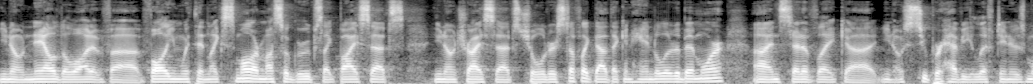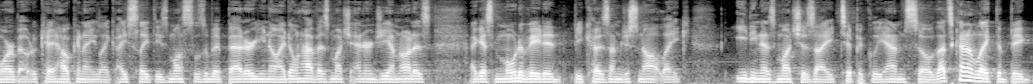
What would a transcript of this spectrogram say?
you know nailed a lot of uh, volume within like smaller muscle groups like biceps, you know, triceps, shoulders, stuff like that that can handle it a bit more uh, instead of like uh, you know super heavy lifting. It was more about okay, how can I like isolate these muscles a bit better? You know, I don't have as much energy. I'm not as I guess motivated because I'm just not like eating as much as I typically am. So that's kind of like the big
